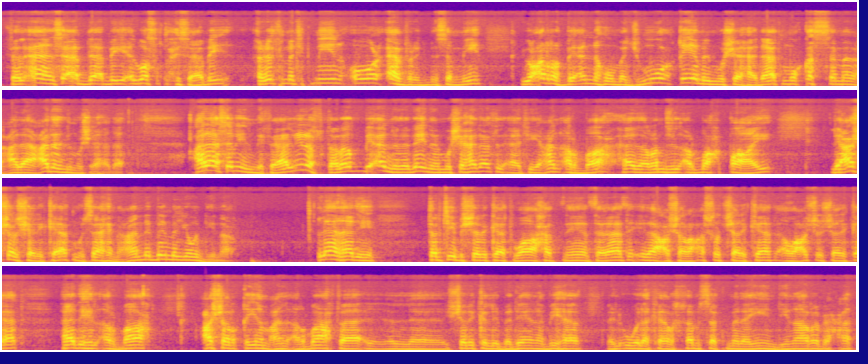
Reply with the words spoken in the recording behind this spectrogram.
فالآن سأبدأ بالوسط الحسابي. arithmetic mean or average بنسميه. يعرف بأنه مجموع قيم المشاهدات مقسما على عدد المشاهدات. على سبيل المثال لنفترض بأن لدينا المشاهدات الآتية عن أرباح هذا رمز الأرباح باي لعشر شركات مساهمة عامة بالمليون دينار. الآن هذه ترتيب الشركات واحد اثنين ثلاثة إلى عشرة عشرة شركات أو عشر شركات هذه الأرباح عشر قيم عن الأرباح فالشركة اللي بدينا بها الأولى كان خمسة ملايين دينار ربحها.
